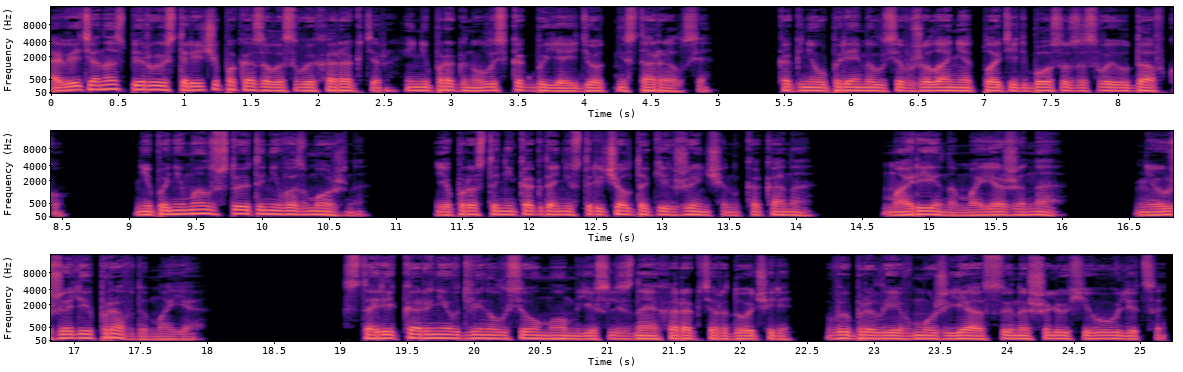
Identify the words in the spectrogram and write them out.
А ведь она с первой встречи показала свой характер и не прогнулась, как бы я, идиот, не старался. Как не упрямился в желании отплатить боссу за свою удавку. Не понимал, что это невозможно. Я просто никогда не встречал таких женщин, как она. Марина, моя жена. Неужели и правда моя? Старик Корнев двинулся умом, если, зная характер дочери, выбрал ей в мужья сына шлюхи улицы,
